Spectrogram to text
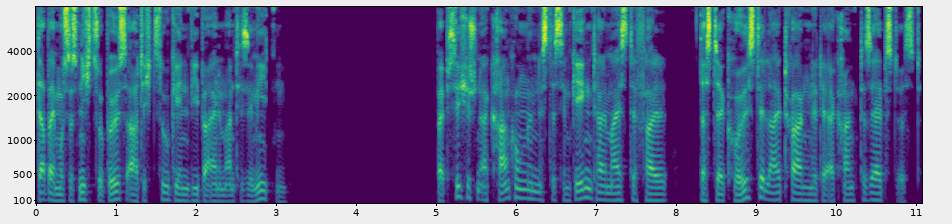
Dabei muss es nicht so bösartig zugehen wie bei einem Antisemiten. Bei psychischen Erkrankungen ist es im Gegenteil meist der Fall, dass der größte Leidtragende der Erkrankte selbst ist.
